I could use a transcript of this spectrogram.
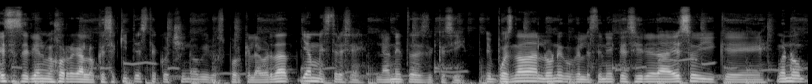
Ese sería el mejor regalo, que se quite este cochino virus, porque la verdad ya me estresé, la neta desde que sí. Y pues nada, lo único que les tenía que decir era eso y que bueno,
